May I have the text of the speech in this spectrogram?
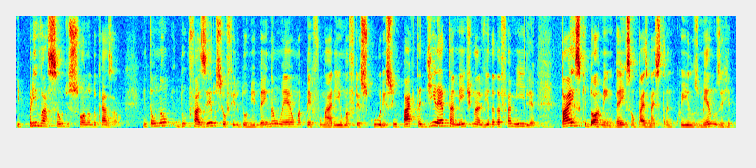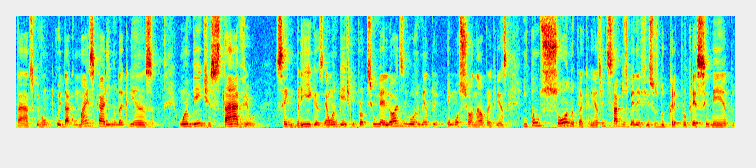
e privação de sono do casal. Então, não, do, fazer o seu filho dormir bem não é uma perfumaria, uma frescura, isso impacta diretamente na vida da família. Pais que dormem bem são pais mais tranquilos, menos irritados, que vão cuidar com mais carinho da criança. Um ambiente estável, sem brigas, é um ambiente que propicia um melhor desenvolvimento emocional para a criança. Então, o sono para a criança, a gente sabe dos benefícios para o crescimento,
